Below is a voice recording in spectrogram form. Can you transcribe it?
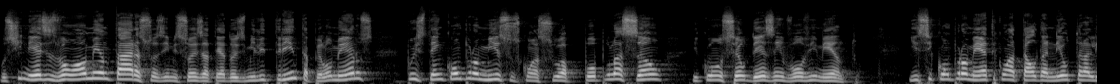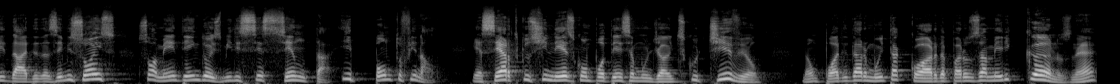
os chineses vão aumentar as suas emissões até 2030, pelo menos, pois têm compromissos com a sua população e com o seu desenvolvimento. E se comprometem com a tal da neutralidade das emissões somente em 2060 e ponto final. É certo que os chineses, com potência mundial indiscutível, não pode dar muita corda para os americanos, né?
